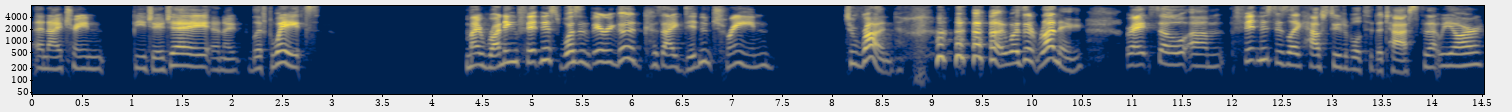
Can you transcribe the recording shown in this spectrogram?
and I train BJJ and I lift weights, my running fitness wasn't very good because I didn't train to run. I wasn't running, right? So um fitness is like how suitable to the task that we are.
